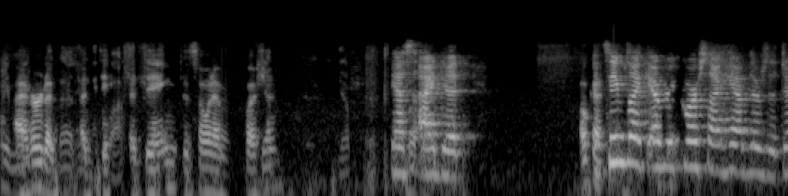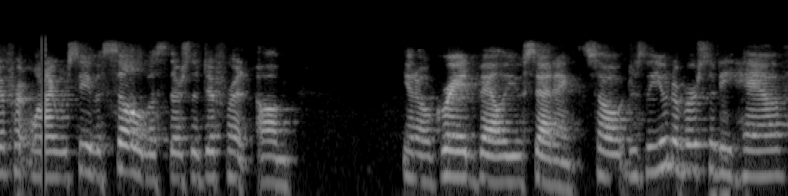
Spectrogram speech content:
Hey, I heard a, that a, ding, a ding. Did someone have a question? Yes, I did. Okay. It seems like every course I have, there's a different, when I receive a syllabus, there's a different, um, you know, grade value setting. So does the university have,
